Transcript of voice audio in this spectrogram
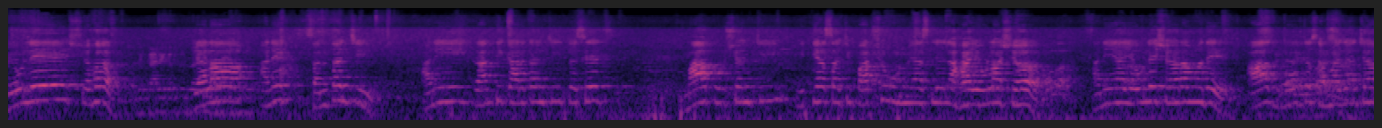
येवले शहर ज्याला अनेक संतांची आणि क्रांतिकारकांची तसेच महापुरुषांची इतिहासाची पार्श्वभूमी असलेला हा येवला शहर आणि या येवले शहरामध्ये आज बौद्ध समाजाच्या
